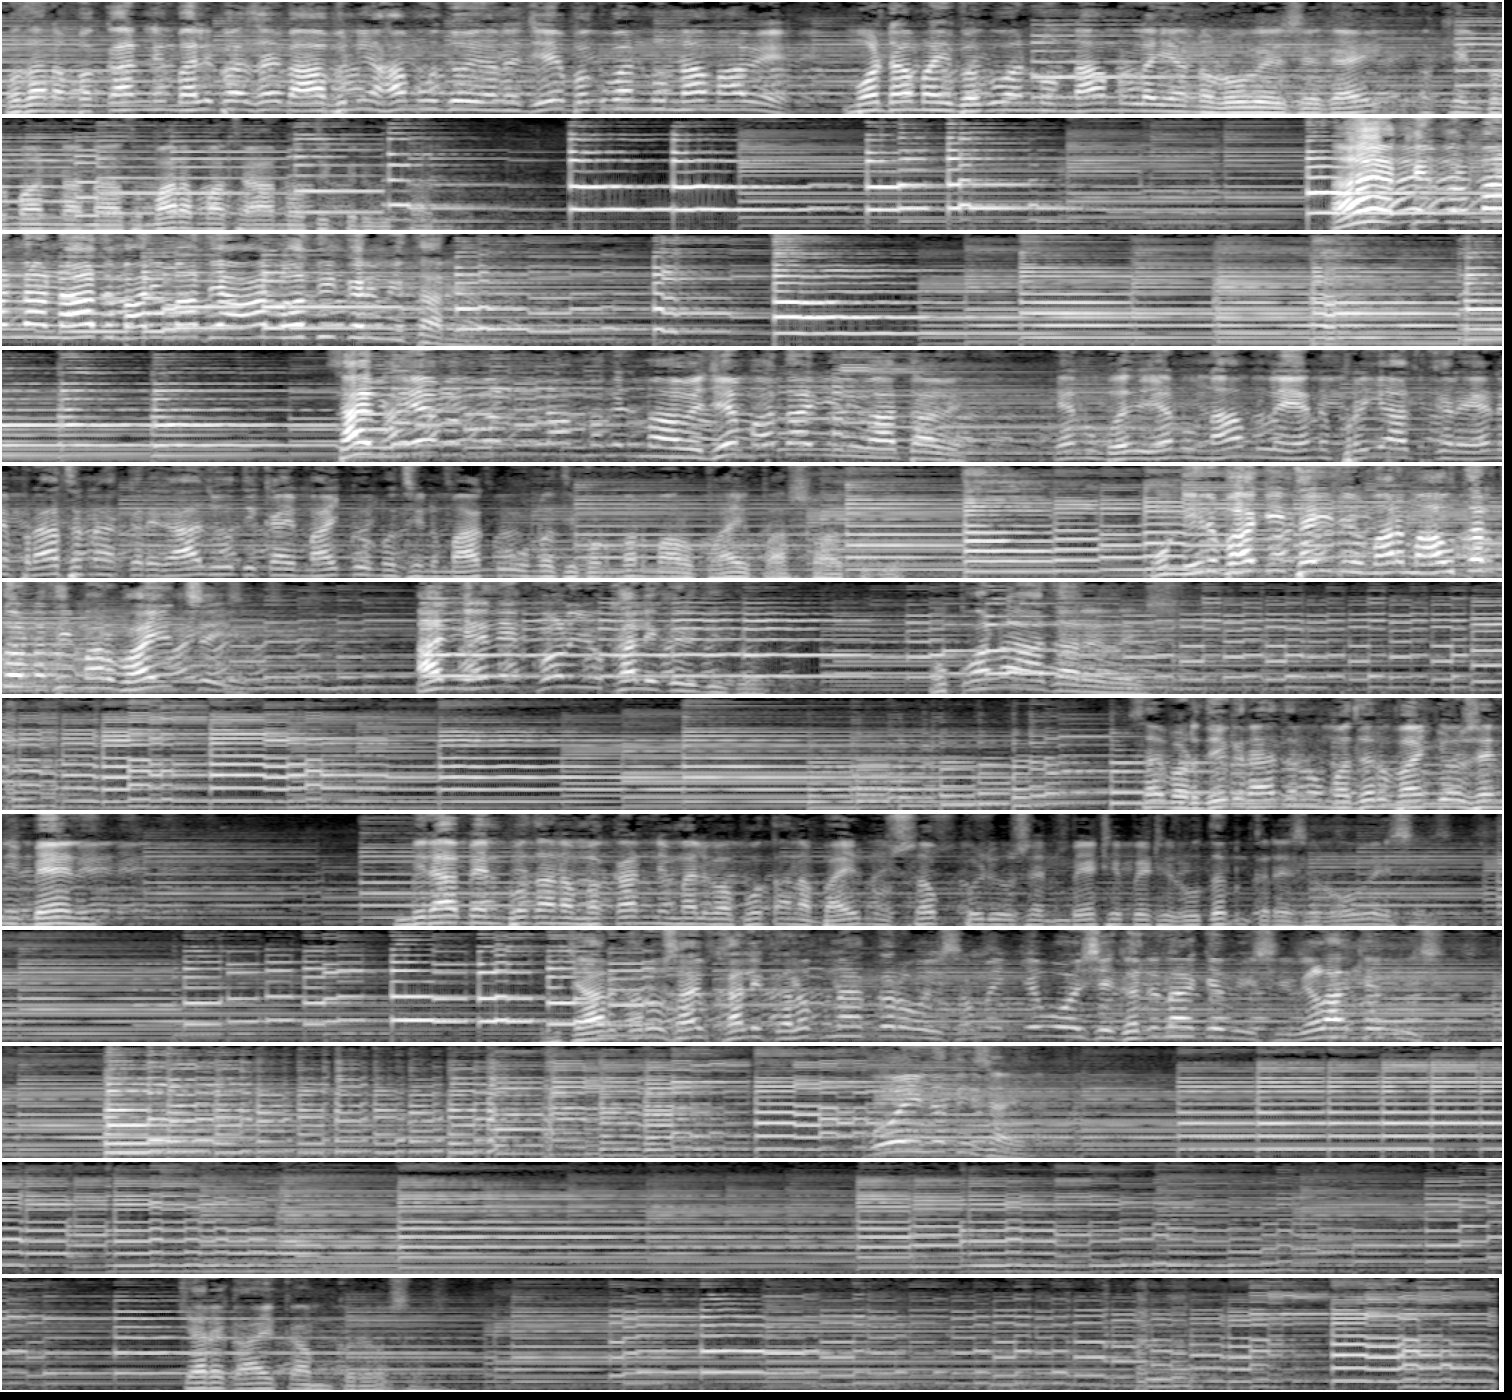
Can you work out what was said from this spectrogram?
પોતાના મકાનની માલિપા સાહેબ આભની હામું જોઈ અને જે ભગવાનનું નામ આવે, મોઢામાં ઈ ભગવાનનું નામ લઈ અને રોવે છે ગાય, અખિલ બ્રહ્માંડના નાથ. મારા માથે આ નહોતી કરવી તારે હાય, અખિલ બ્રહ્માંડના નાથ મારી માથે આ નહોતી કરવી તારે. સાહેબ જે ભગવાનનું નામ મગજમાં આવે, જે માતાજીની વાત આવે, એનું એનું નામ લે, એને ફરિયાદ કરે, એને પ્રાર્થના કરે કે આજ સુધી કાંઈ માગ્યું નથી ને માગવું નથી, પણ મને મારો ભાઈ પાછો આપી હું નિર્ભાગી થઈ ગયું, મારા માવતર તો નથી, મારો ભાઈ જ છે. આજે એને ખોળિયું ખાલી કરી દીધું. હું કોના આધારે રહીશ? સાહેબ અડધીક રાતનો મધર ભાંગ્યો છે એની બેન. મીરાબેન પોતાના મકાનની માલિકા પોતાના ભાઈનું સપ પડ્યું છે બેઠી બેઠી રુદન કરે છે, રોવે છે. વિચાર કરો સાહેબ, ખાલી કલ્પના કરો સમય કેવો હોય છે, ઘટના કેવી છે, વેળા કેવી છે? ક્યારેક આ કામ કર્યો છે.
